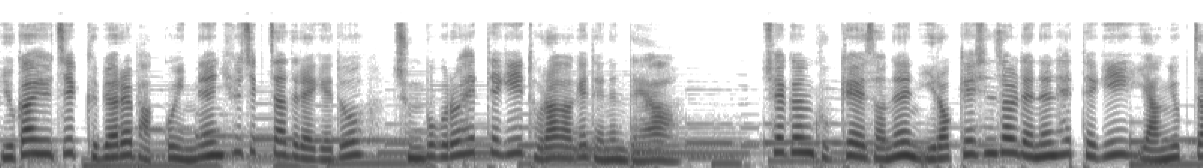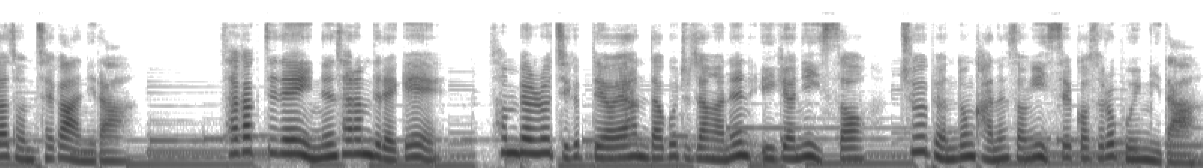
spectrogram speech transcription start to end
육아휴직 급여를 받고 있는 휴직자들에게도 중복으로 혜택이 돌아가게 되는데요. 최근 국회에서는 이렇게 신설되는 혜택이 양육자 전체가 아니라 사각지대에 있는 사람들에게 선별로 지급되어야 한다고 주장하는 의견이 있어 추후 변동 가능성이 있을 것으로 보입니다.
